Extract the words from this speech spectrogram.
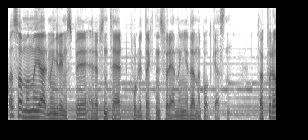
og er sammen med Gjermund Grimsby representert Politeknisk forening i denne podkasten. Takk for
